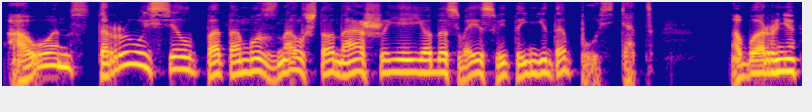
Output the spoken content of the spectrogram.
а он струсил, потому знал, что наши ее до своей святыни допустят. Но барыня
